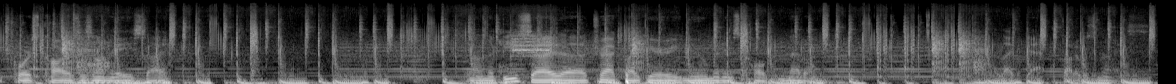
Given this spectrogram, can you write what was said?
Of course, Cars is on the A the B side, a uh, track by Gary Numan is called Metal. I like that. I thought it was nice.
